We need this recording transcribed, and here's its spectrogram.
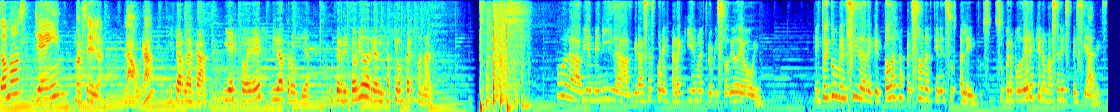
Somos Jane, Marcela, Laura y Carla K. Y esto es Vida Propia, tu territorio de realización personal. Hola, bienvenidas. Gracias por estar aquí en nuestro episodio de hoy. Estoy convencida de que todas las personas tienen sus talentos, superpoderes que nos hacen especiales.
